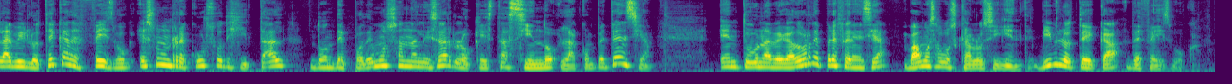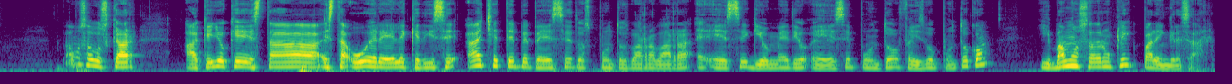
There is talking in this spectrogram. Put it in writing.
La biblioteca de Facebook es un recurso digital donde podemos analizar lo que está haciendo la competencia. En tu navegador de preferencia vamos a buscar lo siguiente, biblioteca de Facebook. Vamos a buscar aquello que está, esta URL que dice https es-medio es.facebook.com y vamos a dar un clic para ingresar.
